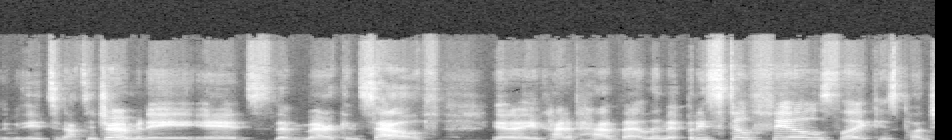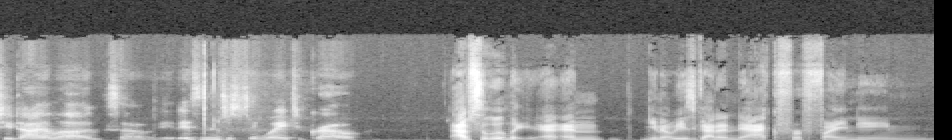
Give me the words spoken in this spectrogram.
it's Nazi Germany, it's the American South. You know, you kind of have that limit, but it still feels like his punchy dialogue. So it is an interesting way to grow. Absolutely, and, and you know he's got a knack for finding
